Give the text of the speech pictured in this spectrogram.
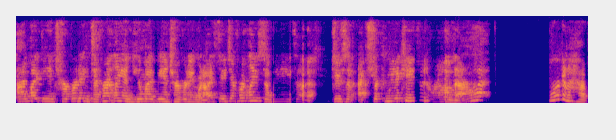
I might be interpreting differently and you might be interpreting what I say differently, so we need to do some extra communication around that, we're going to have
